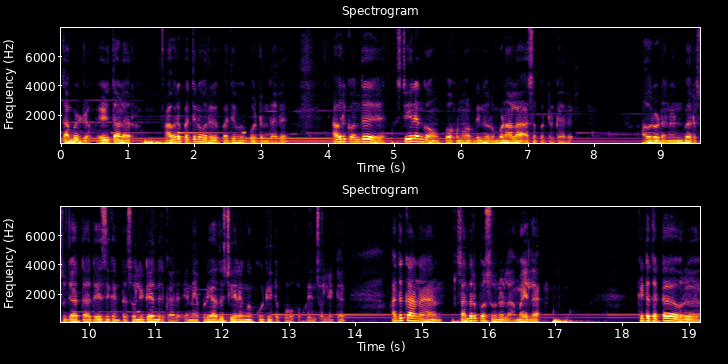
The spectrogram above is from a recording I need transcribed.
தமிழ் எழுத்தாளர். அவரை பற்றின ஒரு பதிவு போட்டிருந்தார். அவருக்கு வந்து ஸ்ரீரங்கம் போகணும் அப்படின்னு ரொம்ப நாளாக ஆசைப்பட்டிருக்காரு. அவரோட நண்பர் சுஜாதா தேசிகன்ட்டு சொல்லிகிட்டே இருந்திருக்காரு. என்னை எப்படியாவது ஸ்ரீரங்கம் கூட்டிகிட்டு போ அப்படின்னு சொல்லிட்டு. அதுக்கான சந்தர்ப்ப சூழ்நிலை அமையல. கிட்டத்தட்ட ஒரு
